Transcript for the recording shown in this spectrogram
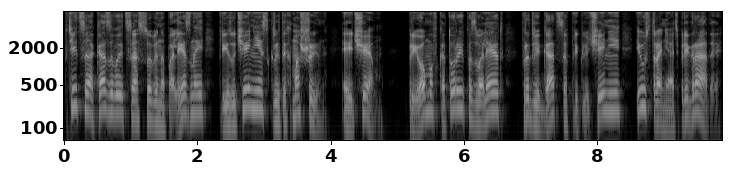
Птица оказывается особенно полезной при изучении скрытых машин, HM, приемов, которые позволяют продвигаться в приключении и устранять преграды.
